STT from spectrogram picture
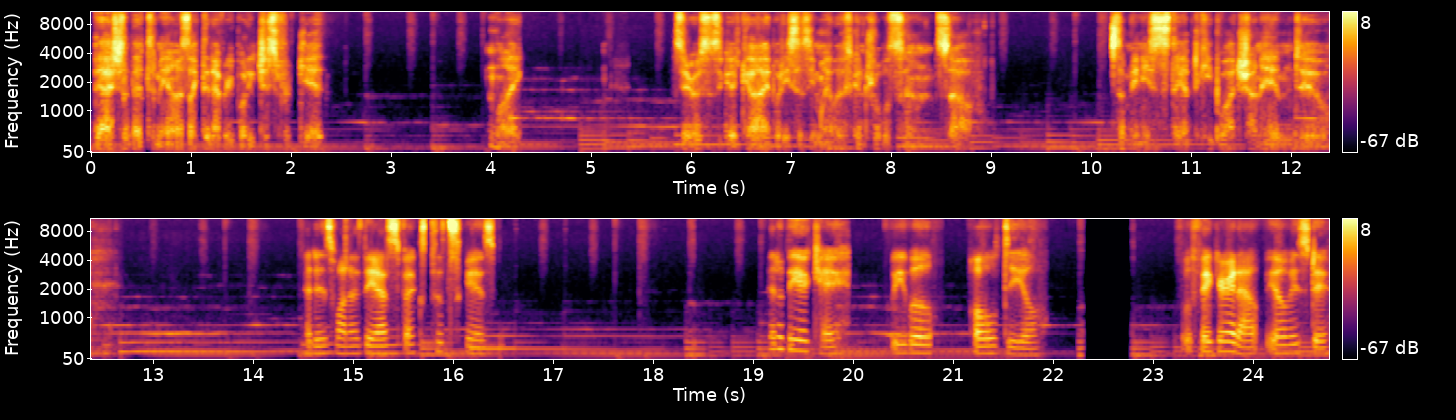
Dash said that to me, I was like, did everybody just forget? Like, Ziros is a good guy, but he says he might lose control soon, so somebody needs to stay up to keep watch on him too. It is one of the aspects that scares me. It'll be okay. We will all deal. We'll figure it out. We always do.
